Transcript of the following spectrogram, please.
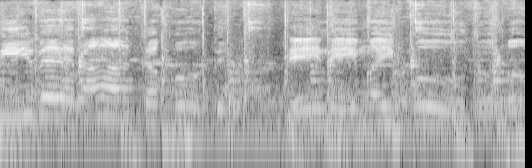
నీవే రాకపోతే నేనేమైపోదును?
